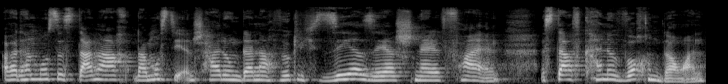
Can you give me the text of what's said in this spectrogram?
aber dann muss es danach, da muss die Entscheidung danach wirklich sehr, sehr schnell fallen. Es darf keine Wochen dauern.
